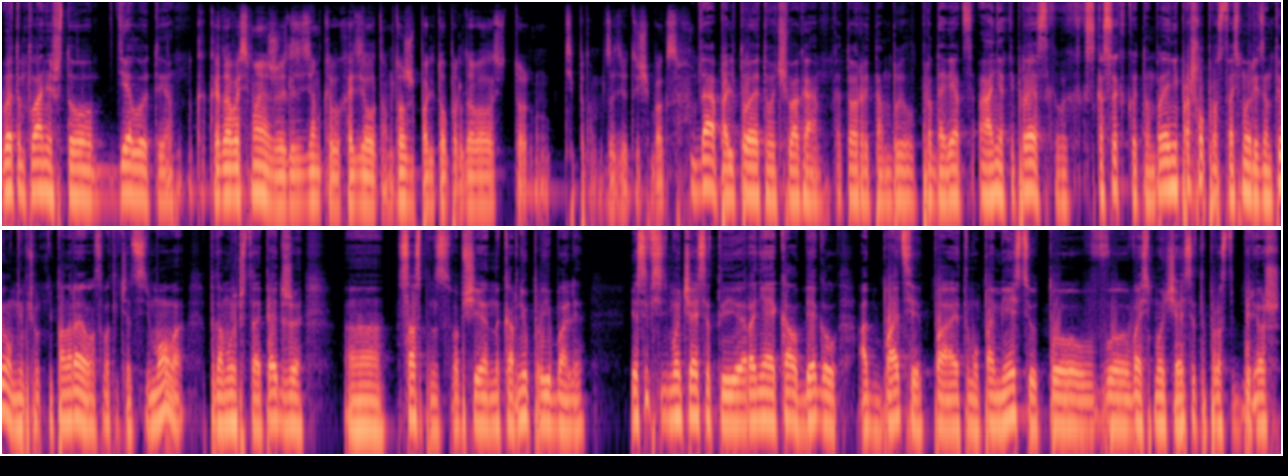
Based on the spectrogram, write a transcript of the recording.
В этом плане, что делают ее. Когда восьмая же резидентка выходила, там тоже пальто продавалось, тоже, ну, типа там за 2000 баксов. Да, пальто этого чувака, который там был продавец. А, нет, не продавец, с косой какой-то. Я не прошел просто восьмой Resident Evil, мне почему-то не понравилось, в отличие от седьмого, потому что, опять же, саспенс вообще на корню проебали. Если в седьмой части ты, роняя кал, бегал от бати по этому поместью, то в восьмой части ты просто берешь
